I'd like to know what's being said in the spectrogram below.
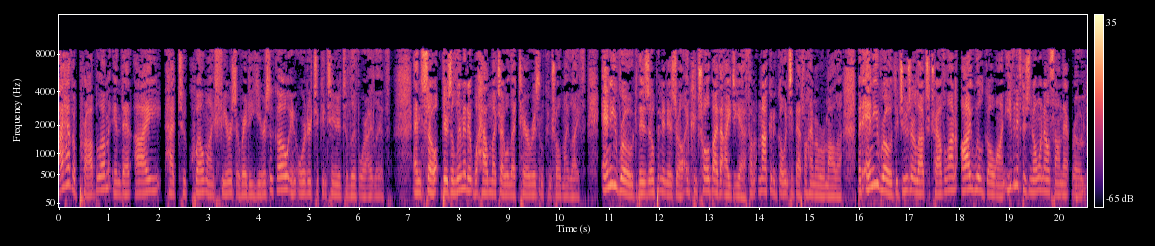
I have a problem in that I had to quell my fears already years ago in order to continue to live where I live. And so there's a limit at how much I will let terrorism control my life. Any road that is open in Israel and controlled by the IDF, I'm not going to go into Bethlehem or Ramallah, but any road the Jews are allowed to travel on, I will go on, even if there's no one else on that road,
